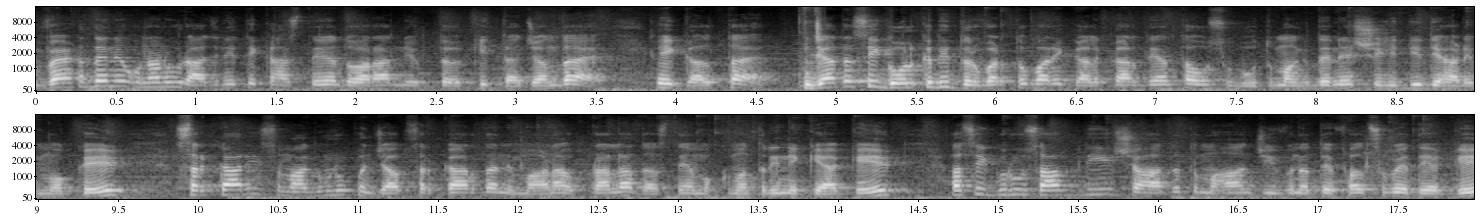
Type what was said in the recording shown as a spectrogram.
ਬੈਠਦੇ ਨੇ। ਉਹਨਾਂ ਨੂੰ ਰਾਜਨੀਤਿਕ ਹਸਤੀਆਂ ਦੁਆਰਾ ਨਿਯੁਕਤ ਕੀਤਾ ਜਾਂਦਾ ਹੈ। ਇਹ ਗਲਤ ਹੈ। ਜਦ ਅਸੀਂ ਗੋਲਕ ਦੀ ਦੁਰਵਰਤੋਂ ਬਾਰੇ ਗੱਲ ਕਰਦੇ ਹਾਂ ਤਾਂ ਉਹ ਸਬੂਤ ਮੰਗਦੇ ਨੇ। ਸ਼ਹੀਦੀ ਦਿਹਾੜੇ ਮੌਕੇ ਸਰਕਾਰੀ ਸਮਾਗਮ ਨੂੰ ਪੰਜਾਬ ਸਰਕਾਰ ਦਾ ਨਿਮਾਣਾ ਉਪਰਾਲਾ ਦੱਸਦਿਆਂ ਮੁੱਖ ਮੰਤਰੀ ਨੇ ਕਿਹਾ ਕਿ ਅਸੀਂ ਗੁਰੂ ਸਾਹਿਬ ਦੀ ਸ਼ਹਾਦਤ ਮਹਾਨ ਜੀਵਨ ਅਤੇ ਫਲਸਫੇ ਦੇ ਅੱਗੇ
